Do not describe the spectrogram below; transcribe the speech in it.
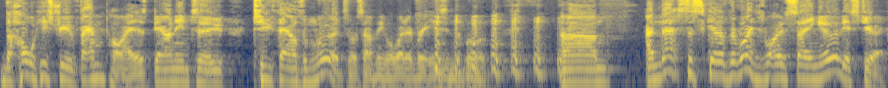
the whole history of vampires down into 2,000 words or something or whatever it is in the book. um, and that's the skill of the writers. What I was saying earlier, Stuart.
